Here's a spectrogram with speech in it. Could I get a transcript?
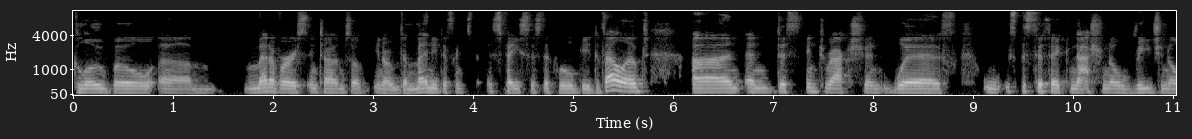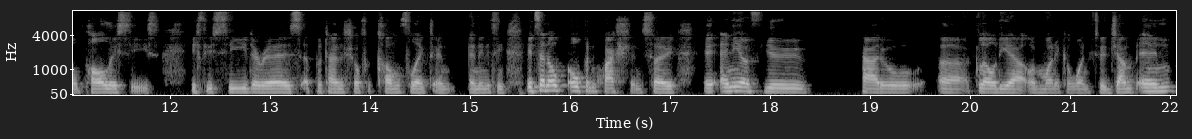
global um, metaverse in terms of you know the many different spaces that will be developed and, and this interaction with specific national regional policies. If you see there is a potential for conflict and, and anything it's an op open question. So any of you Caro, uh, Claudia or Monica want to jump in?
